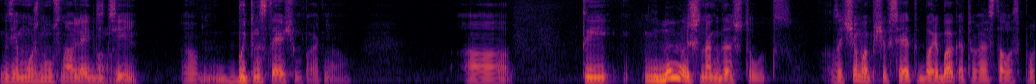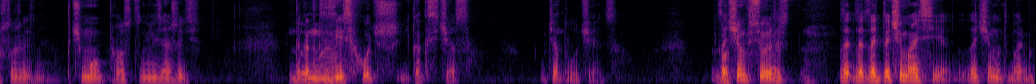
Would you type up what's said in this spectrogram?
где можно усыновлять детей, э, быть настоящим партнером. А, Ты не думаешь иногда, что вот зачем вообще вся эта борьба, которая осталась в прошлой жизни? Почему просто нельзя жить так, как ты Думаю, здесь хочешь и как сейчас у тебя получается? Зачем вот, все это? За- за- Зачем Россия? Зачем эта борьба?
